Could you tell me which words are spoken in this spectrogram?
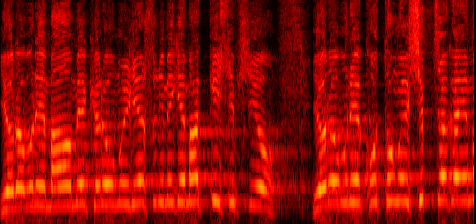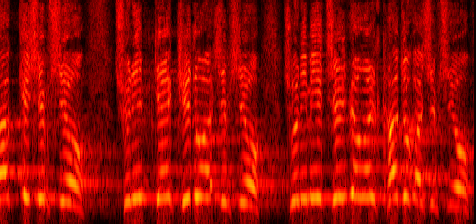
여러분의 마음의 괴로움을 예수님에게 맡기십시오. 여러분의 고통을 십자가에 맡기십시오. 주님께 기도하십시오. 주님이 질병을 가져가십시오.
